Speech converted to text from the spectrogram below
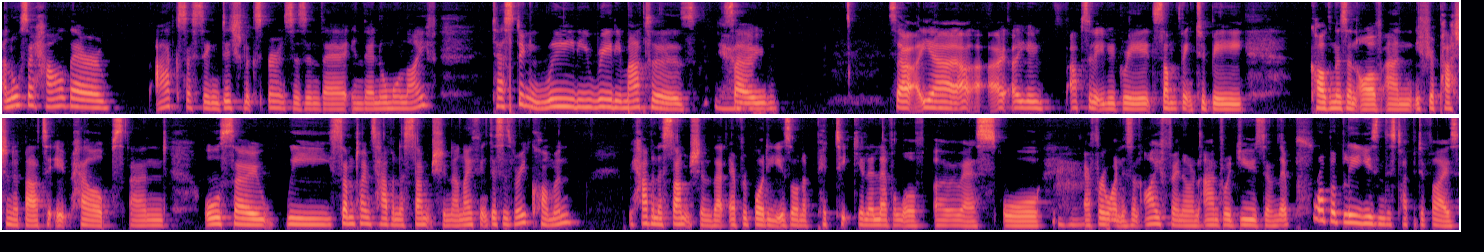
and also how they're accessing digital experiences in their in their normal life testing really really matters yeah. so so yeah I, I absolutely agree it's something to be cognizant of and if you're passionate about it it helps and also we sometimes have an assumption and i think this is very common we have an assumption that everybody is on a particular level of OS or mm-hmm. everyone is an iPhone or an Android user and they're probably using this type of device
